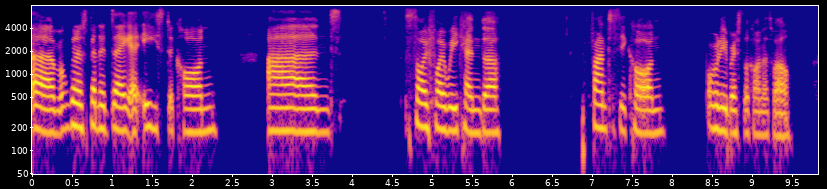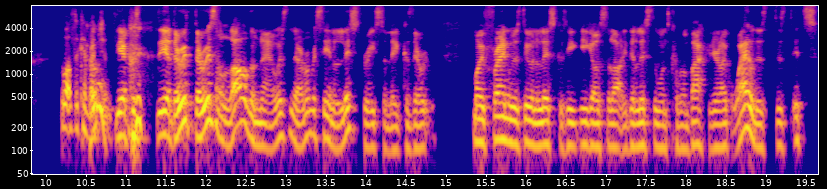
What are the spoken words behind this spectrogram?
um, I'm going to spend a day at EasterCon and Sci-Fi Weekender, FantasyCon, probably BristolCon as well. Lots of Cool. conventions. Yeah, because yeah, there is there is a lot of them now, isn't there? I remember seeing a list recently because there. My friend was doing a list because he, he goes to a lot. And he did a list of the ones coming back, and you're like, wow, there's, there's it's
